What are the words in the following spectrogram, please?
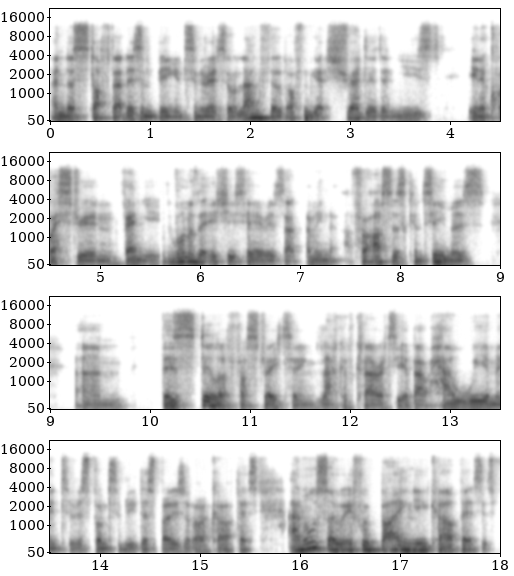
and the stuff that isn't being incinerated or landfilled often gets shredded and used in equestrian venue. One of the issues here is that, I mean, for us as consumers, um, there's still a frustrating lack of clarity about how we are meant to responsibly dispose of our carpets. And also, if we're buying new carpets, it's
